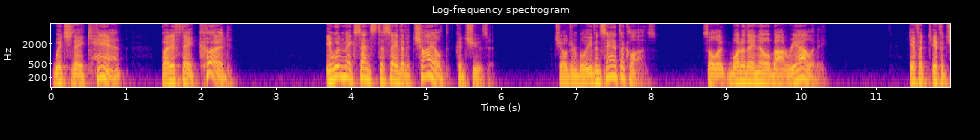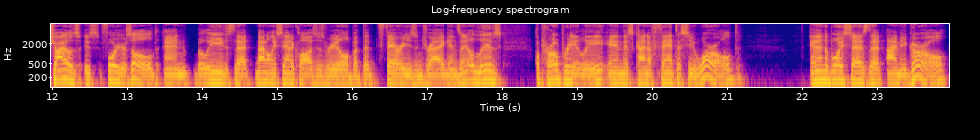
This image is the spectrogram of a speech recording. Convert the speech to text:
which they can't. But if they could, it wouldn't make sense to say that a child could choose it. Children believe in Santa Claus. So, like, what do they know about reality? If a, if a child is four years old and believes that not only Santa Claus is real, but that fairies and dragons, and lives appropriately in this kind of fantasy world, and then the boy says that I'm a girl,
